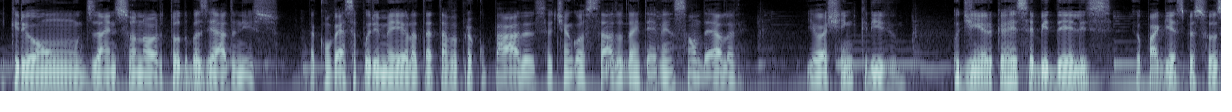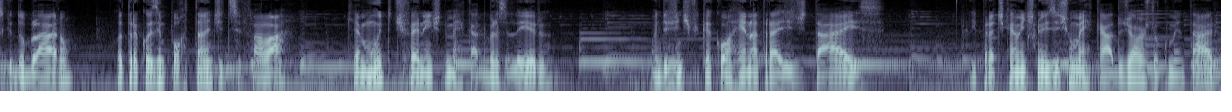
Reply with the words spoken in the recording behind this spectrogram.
e criou um design sonoro todo baseado nisso. Na conversa por e-mail, ela até estava preocupada se eu tinha gostado da intervenção dela e eu achei incrível. O dinheiro que eu recebi deles, eu paguei as pessoas que dublaram. Outra coisa importante de se falar, que é muito diferente do mercado brasileiro, onde a gente fica correndo atrás de editais e praticamente não existe um mercado de áudio documentário,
